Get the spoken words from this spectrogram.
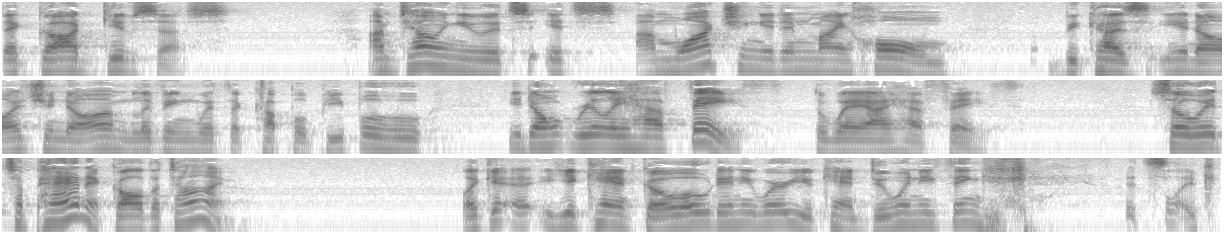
that God gives us. I'm telling you, it's, it's, I'm watching it in my home because, you know, as you know, I'm living with a couple people who you don't really have faith the way I have faith. So it's a panic all the time. Like, uh, you can't go out anywhere, you can't do anything. it's like,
